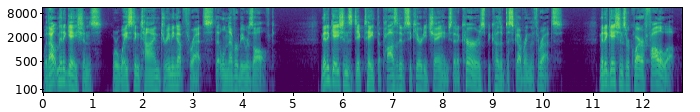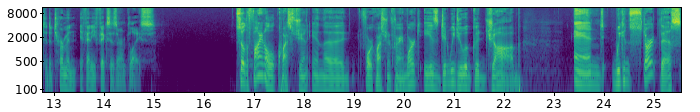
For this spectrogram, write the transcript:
Without mitigations, we're wasting time dreaming up threats that will never be resolved. Mitigations dictate the positive security change that occurs because of discovering the threats. Mitigations require follow up to determine if any fixes are in place. So, the final question in the four question framework is Did we do a good job? And we can start this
